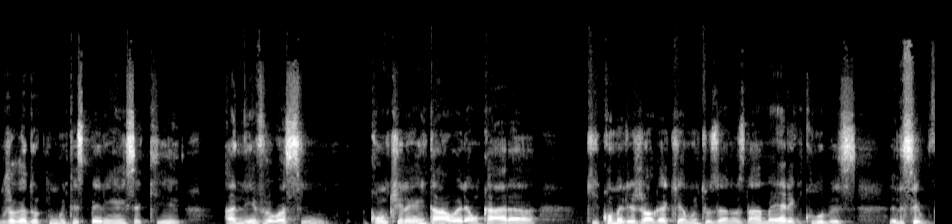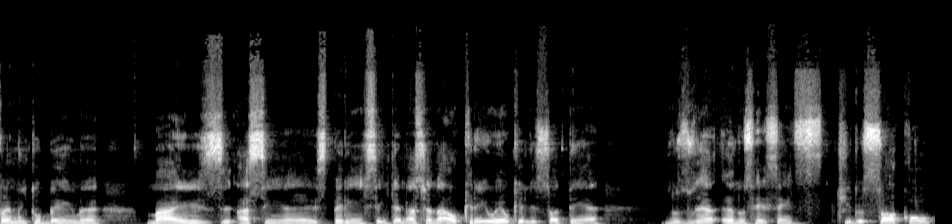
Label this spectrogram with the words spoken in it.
Um jogador com muita experiência que, a nível assim, continental, ele é um cara que, como ele joga aqui há muitos anos na América, em clubes, ele sempre vai muito bem, né? Mas, assim, é, experiência internacional, creio eu que ele só tenha, nos anos recentes, tido só com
